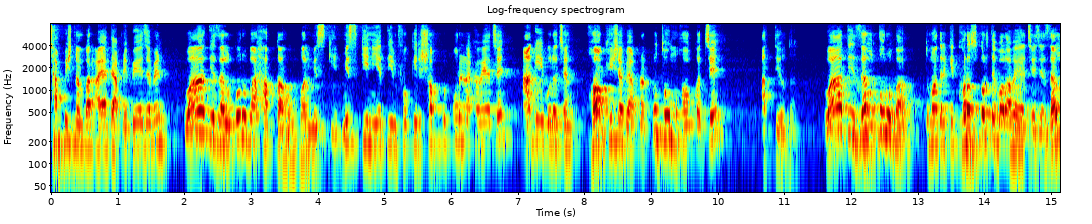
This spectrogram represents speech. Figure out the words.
ছাব্বিশ নম্বর আয়াতে আপনি পেয়ে যাবেন ওয়াতিজাল কুরবা হাক্কাহু ওয়াল মিসকিন। মিসকিন, ইয়েতিম, ফকির সব পরে রাখা হয়েছে। আগেই বলেছেন, হক হিসাবে আপনার প্রথম হক হচ্ছে আত্মীয়তা। ওয়াতি জাল কুরবা, তোমাদেরকে খরচ করতে বলা হয়েছে যে জাল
